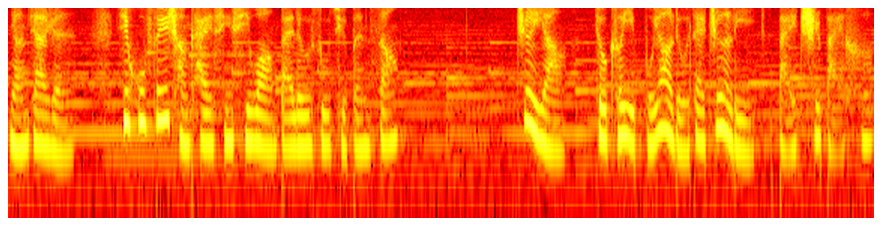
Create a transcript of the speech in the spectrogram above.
娘家人几乎非常开心，希望白流苏去奔丧，这样就可以不要留在这里白吃白喝。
